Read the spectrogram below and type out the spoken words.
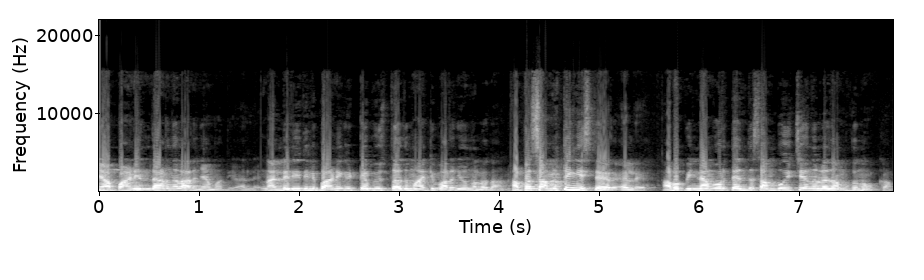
ഞാൻ പണി എന്താണെന്നുള്ള അറിഞ്ഞാൽ മതി അല്ലെ? നല്ല രീതിയിൽ പണി കിട്ടിയപ്പോൾ ഉസ്താദ് മാറ്റി പറഞ്ഞു എന്നുള്ളതാണ്. അപ്പൊ സംതിങ് ഇസ് ദയർ അല്ലേ? അപ്പൊ പിന്നാമ്പുറത്ത് എന്ത് സംഭവിച്ചു എന്നുള്ളത് നമുക്ക് നോക്കാം.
